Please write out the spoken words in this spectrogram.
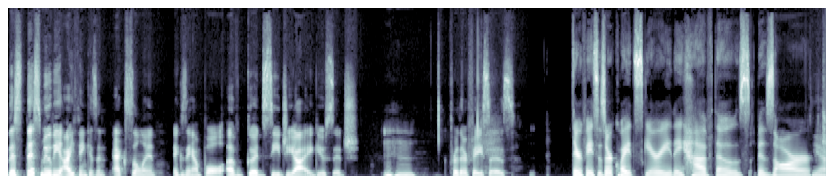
This this movie I think is an excellent example of good CGI usage mm-hmm. for their faces. Their faces are quite scary. They have those bizarre Yeah.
